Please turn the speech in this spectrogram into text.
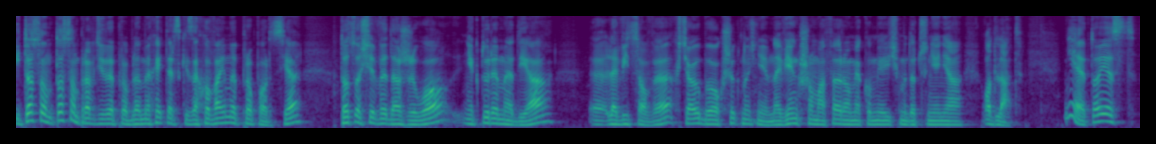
I to są, to są prawdziwe problemy hejterskie. Zachowajmy proporcje. To, co się wydarzyło, niektóre media e, lewicowe chciałyby okrzyknąć, nie wiem, największą aferą, jaką mieliśmy do czynienia od lat. Nie, to jest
